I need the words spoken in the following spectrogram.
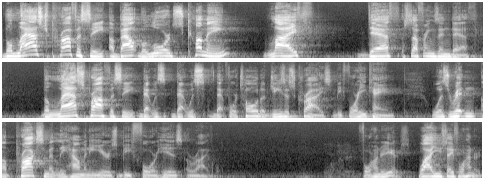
The last prophecy about the Lord's coming, life, death, sufferings, and death, the last prophecy that was that was that foretold of Jesus Christ before he came was written approximately how many years before his arrival? 400, 400 years. Why you say 400?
